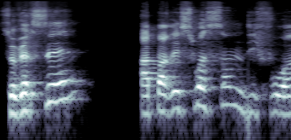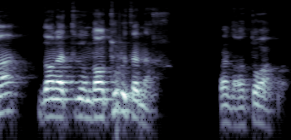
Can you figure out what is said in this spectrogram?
Ce verset apparaît 70 fois dans, tout le Tanakh, dans la Torah.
